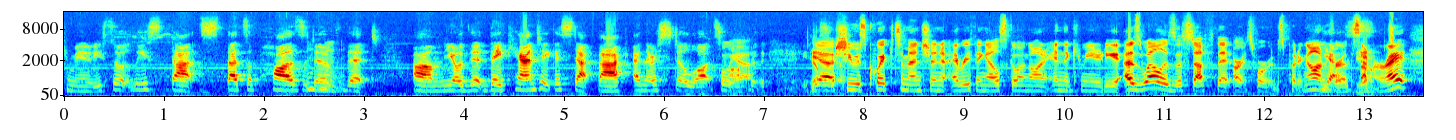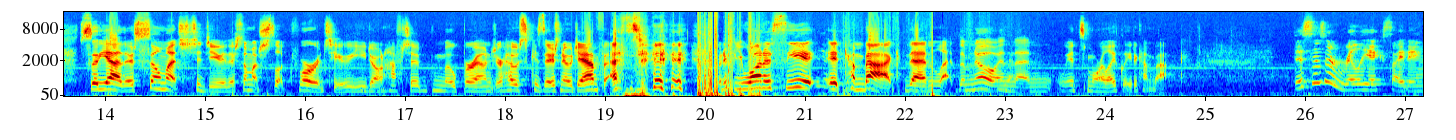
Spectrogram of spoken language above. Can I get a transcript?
community. So at least that's that's a positive that um, you know that they can take a step back and there's still lots Oh, to yeah. offer the community. Yeah, this she was quick to mention everything else going on in the community, as well as the stuff that Arts Forward is putting on for Yes. the Yeah. summer, right? So yeah, there's so much to do. There's so much to look forward to. You don't have to mope around your house because there's no Jam Fest. but if you want to see it, it come back, then let them know, and then it's more likely to come back. This is a really exciting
